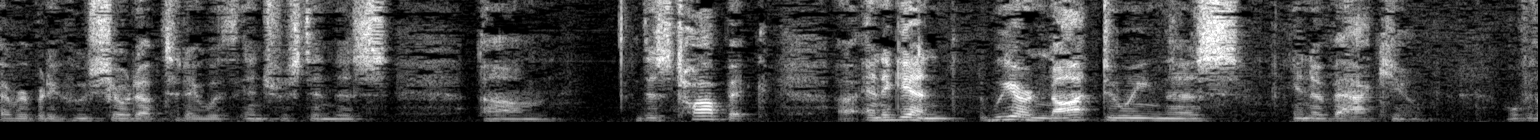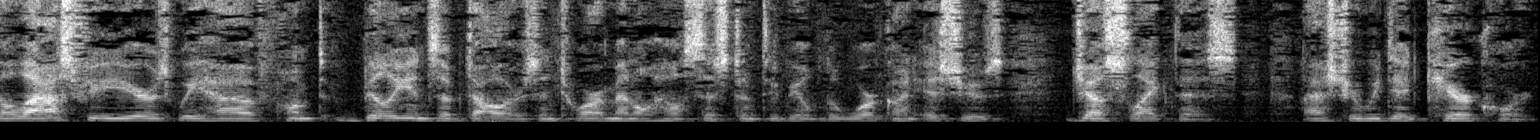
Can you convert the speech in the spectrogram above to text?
everybody who showed up today with interest in this um, this topic. Uh, and again, we are not doing this in a vacuum. Over the last few years, we have pumped billions of dollars into our mental health system to be able to work on issues just like this. Last year, we did Care Court.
